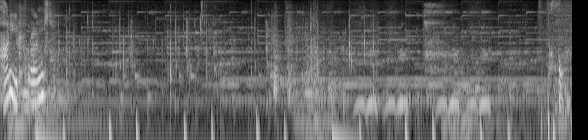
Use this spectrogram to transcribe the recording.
I need friends. Oh.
